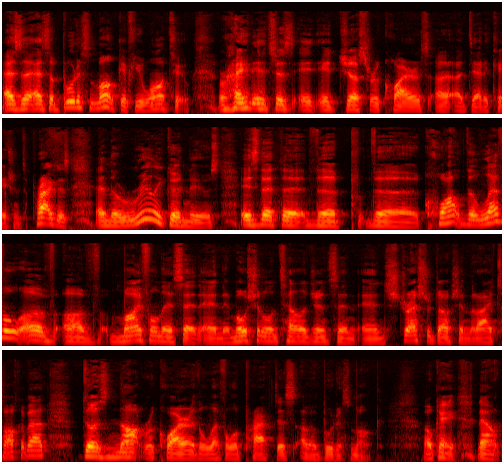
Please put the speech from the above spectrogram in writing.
as a, as a Buddhist monk if you want to. Right? It just it, it just requires a, a dedication to practice. And the really good news is that the the the qual the level of of mindfulness and, and emotional emotional intelligence and, and stress reduction that I talk about does not require the level of practice of a Buddhist monk. Okay, now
